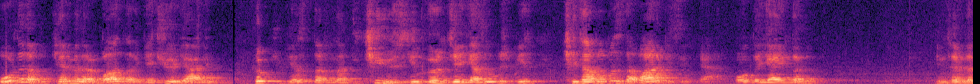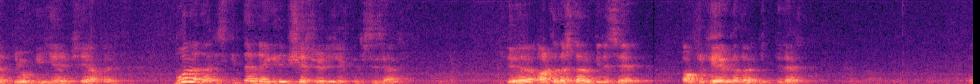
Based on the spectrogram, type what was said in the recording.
Orada da bu kelimelerin bazıları geçiyor. Yani Köktürk yazıtlarından 200 yıl önce yazılmış bir kitabımız da var bizim yani. Onu da yayınladım. İnternette yok iyi bir şey yapayım. Bu arada İskitlerle ilgili bir şey söyleyecektim size. Ee, arkadaşlarım birisi Afrika'ya kadar gitti de. Ee,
